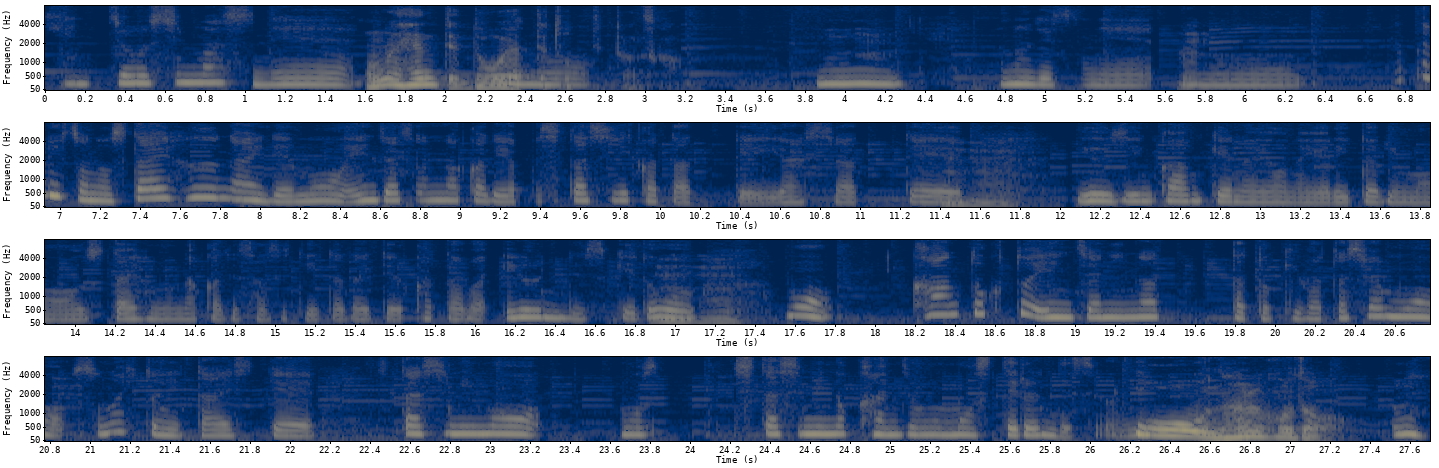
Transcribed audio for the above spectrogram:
緊張しますね。この辺ってどうやって撮っていったんですか？うん、あのですね、あのやっぱりそのスタイフ内でも演者さんの中でやっぱ親しい方っていらっしゃって、友人関係のようなやり取りもスタイフの中でさせていただいている方はいるんですけど、うんうん。もう監督と演者になった時私はもうその人に対して親しみももう親しみの感情ももう捨てるんですよね。おおなるほど。うん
